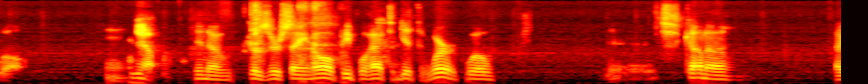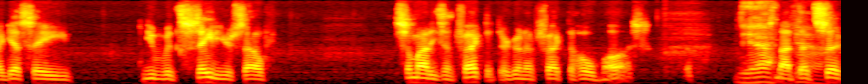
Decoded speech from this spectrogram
along. Yeah. You know, because they're saying, "Oh, people have to get to work." Well, it's kind of, I guess, they, you would say to yourself, somebody's infected, they're going to infect the whole bus. Yeah. It's not Yeah. that so.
